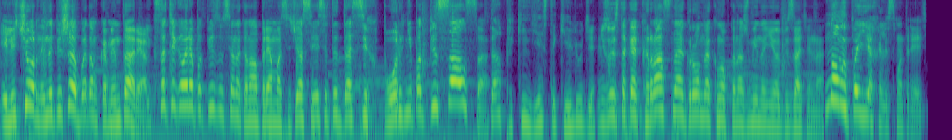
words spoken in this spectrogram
или черный, напиши об этом в комментариях. И, кстати говоря, подписывайся на канал прямо сейчас, если ты до сих пор не подписался. Да, прикинь, есть такие люди. Внизу есть такая красная огромная кнопка, нажми на нее обязательно. Но мы поехали смотреть.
